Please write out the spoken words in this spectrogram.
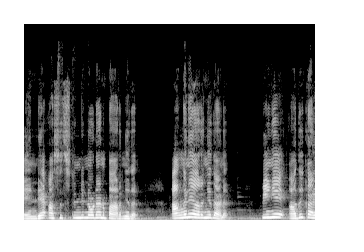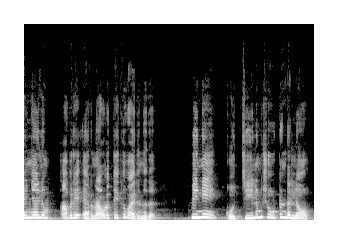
എന്റെ അസിസ്റ്റന്റിനോടാണ് പറഞ്ഞത്. അങ്ങനെ അറിഞ്ഞതാണ്. പിന്നെ അത് കഴിഞ്ഞാലും അവരെ എറണാകുളത്തേക്ക് വരുന്നത്. പിന്നെ കൊച്ചിയിലും ഷൂട്ടുണ്ടല്ലോ.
